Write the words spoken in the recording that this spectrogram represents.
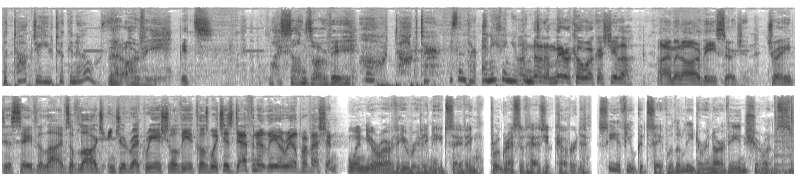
But, Doctor, you took an oath. That RV, it's my son's RV. Oh, Doctor, isn't there anything you can I'm not a miracle worker, Sheila. I'm an RV surgeon, trained to save the lives of large injured recreational vehicles, which is definitely a real profession. When your RV really needs saving, Progressive has you covered. See if you could save with a leader in RV insurance.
